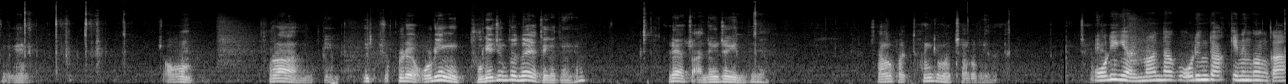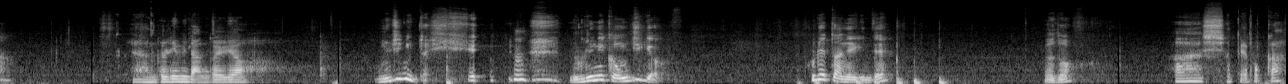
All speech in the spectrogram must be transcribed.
그게 조금 불안한 게 있죠. 원래 오링 두 개 정도 넣어야 되거든요. 그래야 좀 안정적인데 작업할 때 한 개만 작업해야 돼. 오링이 얼마 한다고 오링도 아끼는 건가? 야, 안 걸립니다, 안 걸려. 움직인다, 씨. 눌리니까 움직여. 풀렸다는 얘긴데? 여도? 아씨, 빼볼까?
